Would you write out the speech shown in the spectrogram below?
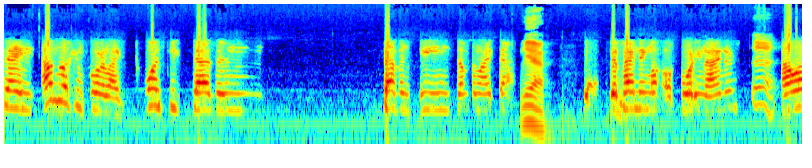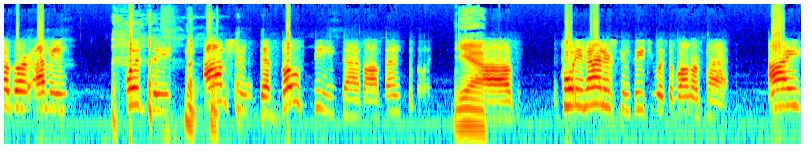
say I'm looking for like 27, 17, something like that, yeah depending on 49ers. Yeah. However, I mean, with the options that both teams have offensively, yeah uh, 49ers can beat you with the runner pass. I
